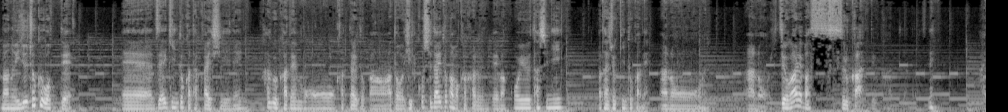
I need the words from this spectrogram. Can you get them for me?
まあ、あの、移住直後って、えー、税金とか高いしね、家具家電も買ったりとか、あと引っ越し代とかもかかるんで、まあこういう足しに、まあ、退職金とかね、あのー、あの、必要があればするかっていう感じだったんですね。はい。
